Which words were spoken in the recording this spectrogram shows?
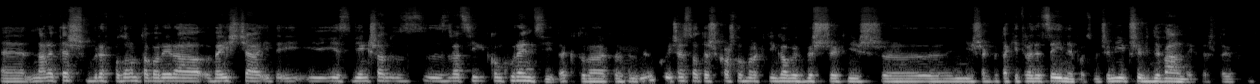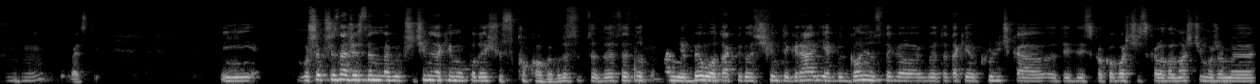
E, no ale też wbrew pozorom ta bariera wejścia jest większa z, racji konkurencji, tak, która, która w tym rynku i często też kosztów marketingowych wyższych niż, niż jakby takie tradycyjne, powiedzmy, czy mniej przewidywalnych też w tej w, mhm. kwestii. I muszę przyznać, że jestem jakby przeciwny takiemu podejściu skokowemu, bo to, to, to, to, nie było tak, tylko święty grali, jakby goniąc tego, jakby to takiego króliczka tej, tej skokowości, skalowalności możemy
